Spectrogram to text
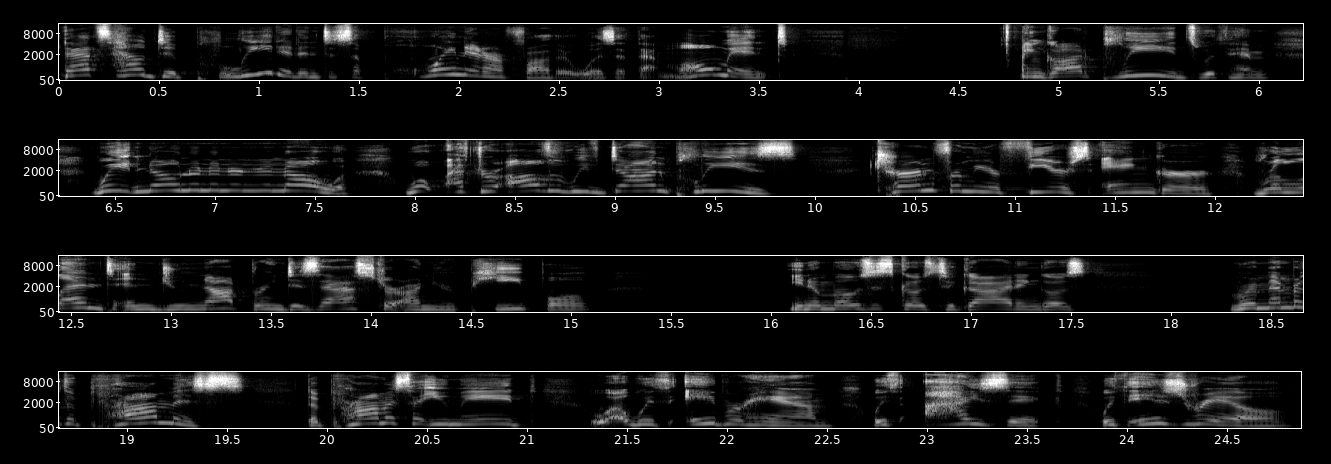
That's how depleted and disappointed our father was at that moment. And God pleads with him, wait, no, no, no, no, no, no. Well, after all that we've done, please turn from your fierce anger, relent, and do not bring disaster on your people. You know, Moses goes to God and goes, Remember the promise, the promise that you made with Abraham, with Isaac, with Israel.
